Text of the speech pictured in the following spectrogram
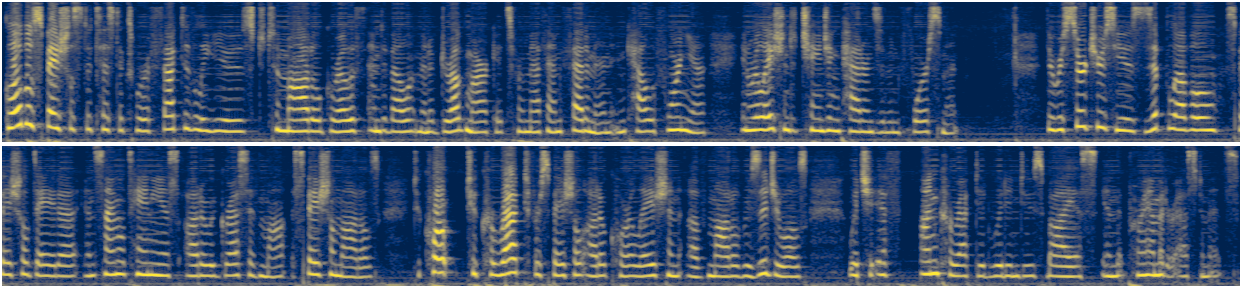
Global spatial statistics were effectively used to model growth and development of drug markets for methamphetamine in California in relation to changing patterns of enforcement. The researchers used zip-level spatial data and simultaneous autoregressive mo spatial models to, co to correct for spatial autocorrelation of model residuals, which, if uncorrected, would induce bias in the parameter estimates.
